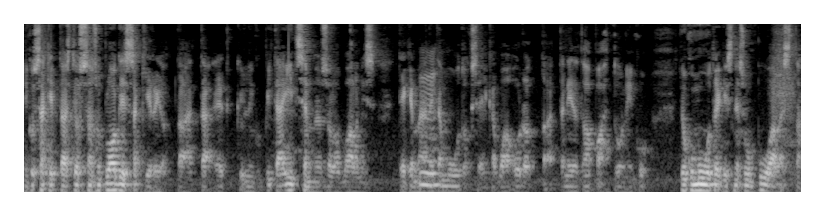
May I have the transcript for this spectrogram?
niin kuin säkin taisit jossain sun blogissa kirjoittaa, että, että kyllä niin kuin pitää itse myös olla valmis tekemään mm. niitä muutoksia, eikä vaan odottaa, että niitä tapahtuu niin kuin joku muu tekisi ne sun puolesta.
